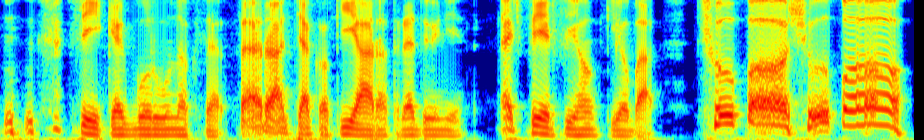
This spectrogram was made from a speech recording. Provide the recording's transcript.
Székek borulnak fel, felrántják a kiárat redőnyét. Egy férfi hang kiabál. Csupa, csupa!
